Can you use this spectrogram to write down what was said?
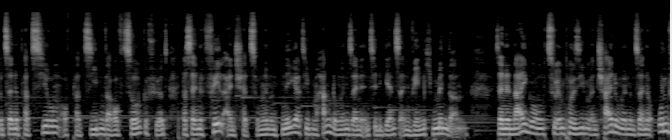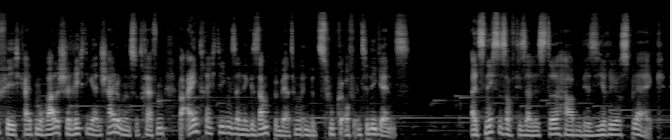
wird seine Platzierung auf Platz 7 darauf zurückgeführt, dass seine Fehleinschätzungen und negativen Handlungen seine Intelligenz ein wenig mindern. Seine Neigung zu impulsiven Entscheidungen und seine Unfähigkeit, moralische richtige Entscheidungen zu treffen, beeinträchtigen seine Gesamtbewertung in Bezug auf Intelligenz. Als nächstes auf dieser Liste haben wir Sirius Black.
